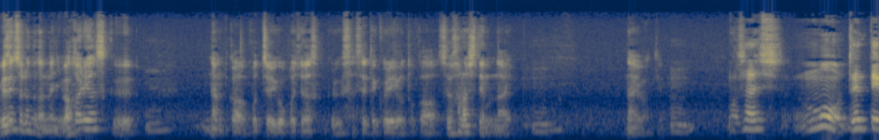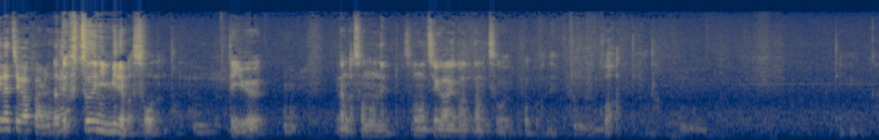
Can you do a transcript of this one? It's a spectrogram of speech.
別にそれだから何？分かりやすくうん。なんかこっちを居心地やすくさせてくれよとかそういう話でもない。うん。ないわけ。うん。もう最初もう前提が違うからね。だって普通に見ればそうなんだ。うん。っていうなんかそのねその違いがなんかすごい僕はね怖かったよなっていう感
